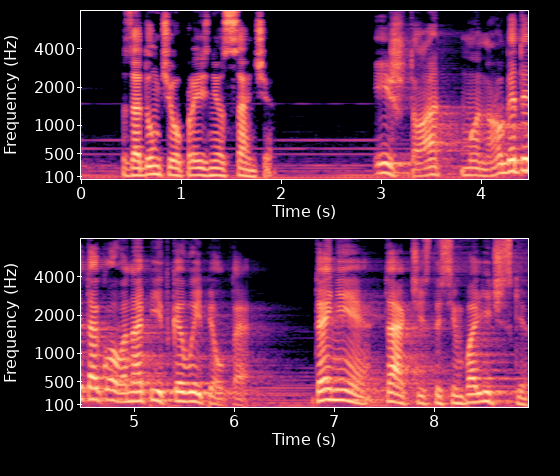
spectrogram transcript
– задумчиво произнес Санчо. «И что, много ты такого напитка выпил-то?» «Да не, так, чисто символически,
